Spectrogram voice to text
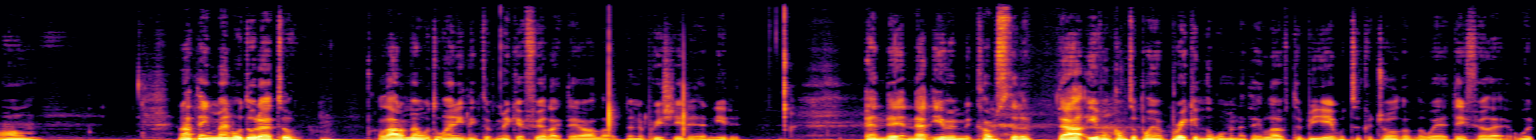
Um, and I think men will do that too. A lot of men will do anything to make it feel like they are loved and appreciated and needed. And then that even comes to the that even comes to the point of breaking the woman that they love to be able to control them the way that they feel that would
